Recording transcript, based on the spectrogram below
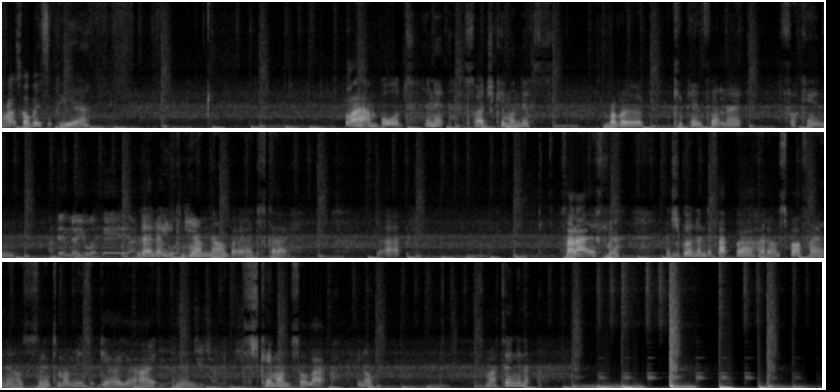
Alright, so basically, yeah. Like, I'm bored, innit? So I just came on this. Brother, keep playing Fortnite. Fucking. I didn't know you were here. I Look, look, you you can hear him now, but uh, this guy. Like. So, like. I just going on the app, bro. I heard it on Spotify, and I was listening to my music. Yeah, yeah, alright. And then just came on, so, like, you know. It's my thing, innit?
